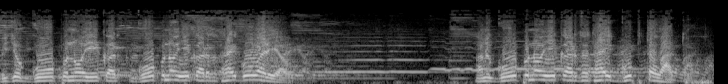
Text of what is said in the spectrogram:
બીજો ગોપનો એક અર્થ, ગોપનો એક અર્થ થાય ગોવાળિયાઓ. અને ગોપનો એક અર્થ થાય ગુપ્ત વાતો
